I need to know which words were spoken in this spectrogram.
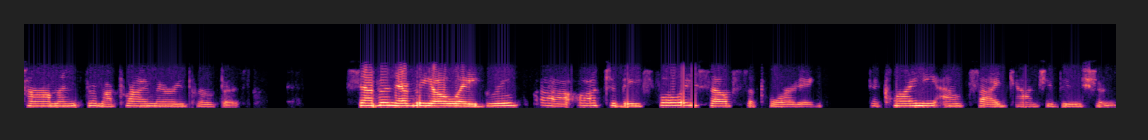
common, from our primary purpose. Seven, every OA group uh, ought to be fully self supporting, declining outside contributions.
